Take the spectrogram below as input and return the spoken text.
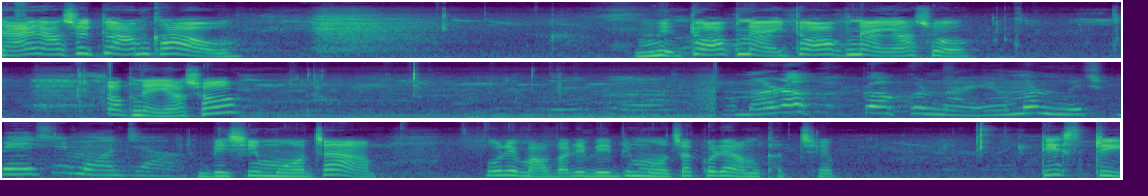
রায়ন আসো একটু আম খাও। টক নাই টক নাই আসো। টক নাই আসো। আমারও টক নাই আমার বেশি মজা। বেশি মজা? ওরে বাবারে বেবি মজা করে আম খাচ্ছে। টেস্টি।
